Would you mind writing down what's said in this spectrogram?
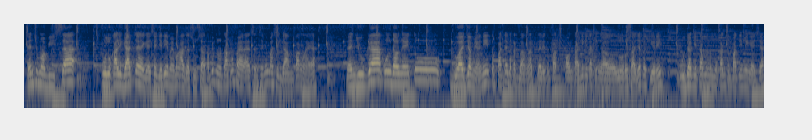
dan cuma bisa 10 kali gacha ya guys ya. Jadi memang agak susah. Tapi menurut aku fire essence ini masih gampang lah ya dan juga cooldownnya itu 2 jam ya. Ini tempatnya dekat banget. Dari tempat spawn tadi kita tinggal lurus aja ke kiri. Udah kita menemukan tempat ini guys ya.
